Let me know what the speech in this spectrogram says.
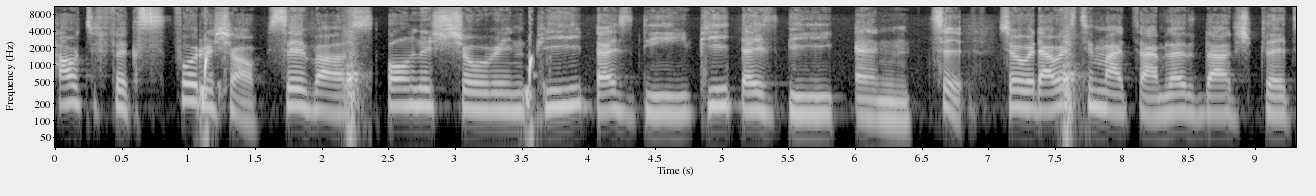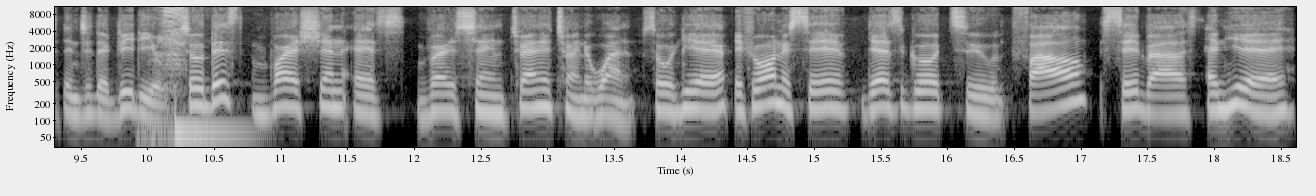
how to fix Photoshop save as only showing PSD, PSB, and TIFF. So without wasting my time, let's dive straight into the video. So this version is version 2021. So here, if you want to save, just go to File, Save As, and here,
